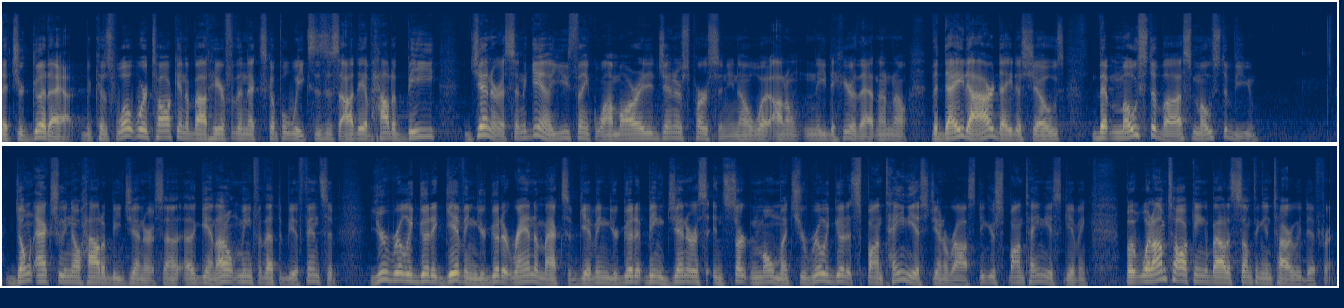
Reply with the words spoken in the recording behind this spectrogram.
that you're good at. Because what we're talking about here for the next couple weeks is this idea of how to be generous. And again, you think, well, I'm already a generous person. You know what? I don't need to hear that. No, no, no. The data, our data shows that most of us, most of you, don't actually know how to be generous. Uh, again, I don't mean for that to be offensive. You're really good at giving. You're good at random acts of giving. You're good at being generous in certain moments. You're really good at spontaneous generosity. You're spontaneous giving. But what I'm talking about is something entirely different.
